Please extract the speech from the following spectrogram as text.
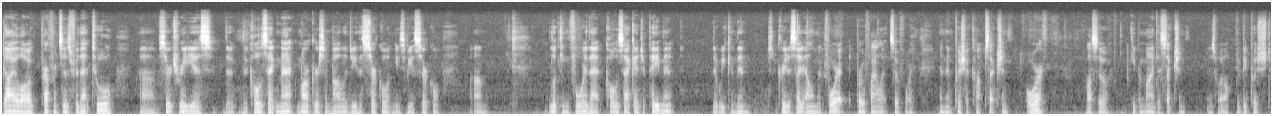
dialog preferences for that tool, uh, search radius, the, the cul-de-sac marker symbology, the circle, it needs to be a circle, um, looking for that cul-de-sac edge of pavement, that we can then create a site element for it, profile it, so forth, and then push a comp section. Or also keep in mind a section as well could be pushed.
